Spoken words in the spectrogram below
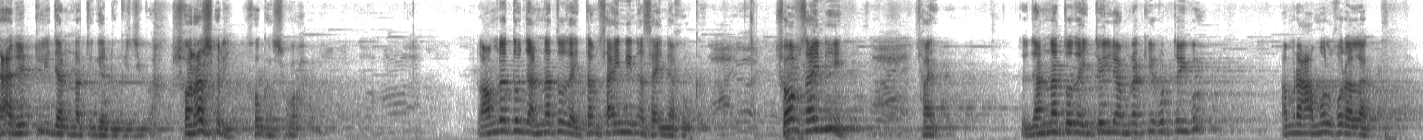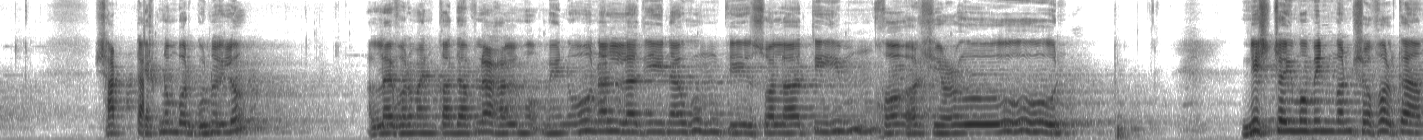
ডাইরেক্টলি জান্নাত গিয়ে ঢুকে যাবা সরাসরি, হোক সোহা আমরা তো জান্নাতও যাইতাম চাইনি না চাই না হোক। সব চাইনি চাই তো জান্নাতও যাইতে হইলে আমরা কি করতে হইব? আমরা আমল করা লাগত ষাটটা এক নম্বর গুণ হইল, আল্লাহ ফরমান কাদাফলা হাল নিশ্চয়ই মোমিনগণ সফল কাম।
